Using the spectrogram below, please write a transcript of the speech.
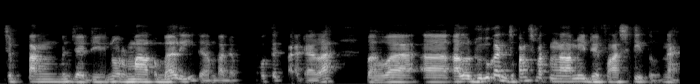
Jepang menjadi normal kembali dalam tanda kutip adalah bahwa uh, kalau dulu kan Jepang sempat mengalami deflasi itu. Nah,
